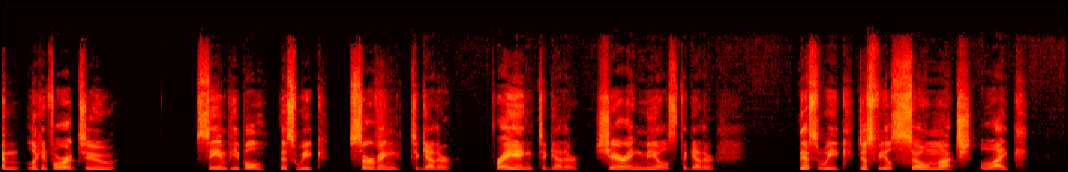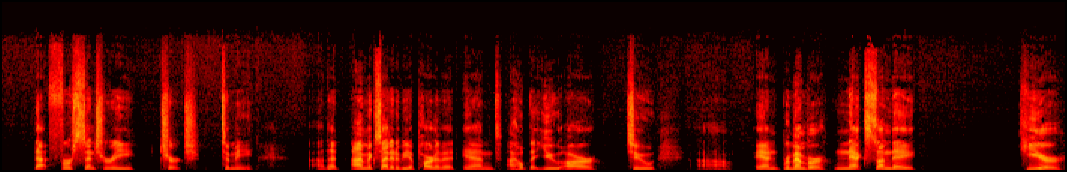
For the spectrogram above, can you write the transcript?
I'm looking forward to seeing people this week serving together, praying together, sharing meals together. This week just feels so much like that first century church to me uh, that I'm excited to be a part of it, and I hope that you are too. Uh, and remember, next Sunday, here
